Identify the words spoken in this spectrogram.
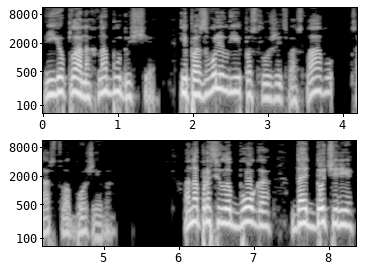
в ее планах на будущее и позволил ей послужить во славу Царства Божьего. Она просила Бога дать дочери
